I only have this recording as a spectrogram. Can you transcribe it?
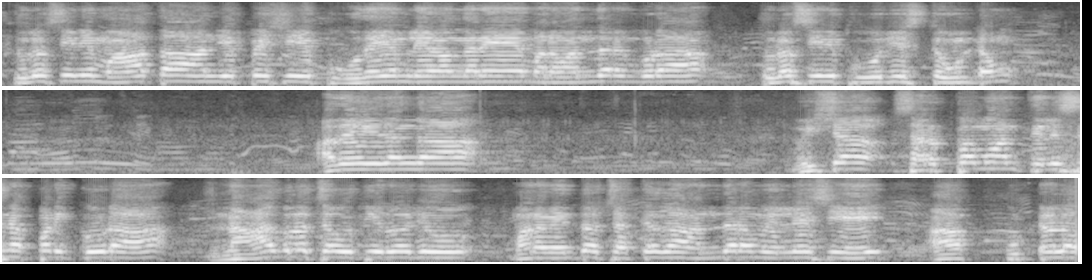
తులసిని మాత అని చెప్పేసి ఉదయం లేవంగానే మనం అందరం కూడా తులసిని పూజిస్తూ ఉంటాం. అదేవిధంగా విష సర్పము అని తెలిసినప్పటికి కూడా నాగుల చవితి రోజు మనం ఎంతో చక్కగా అందరం వెళ్ళేసి ఆ పుట్టలో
